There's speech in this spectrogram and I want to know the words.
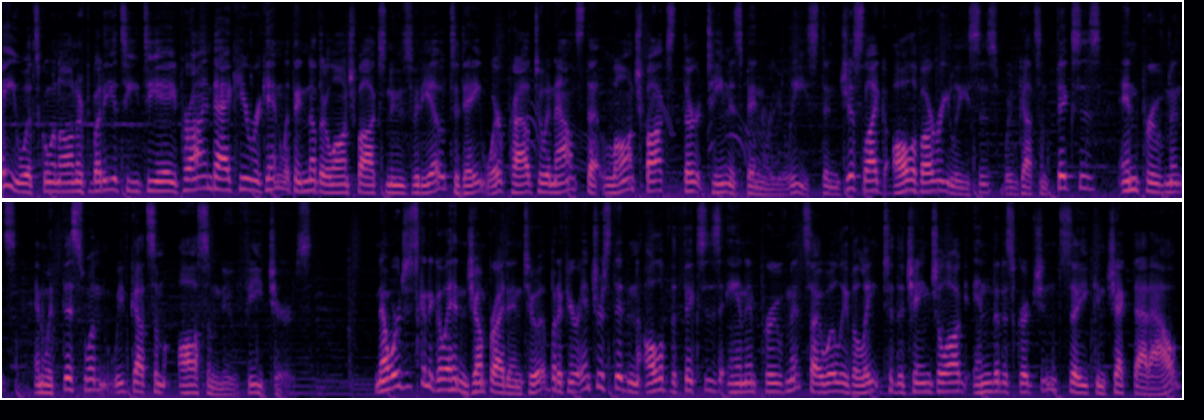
Hey, what's going on everybody? It's ETA Prime back here again with another Launchbox news video. Today, we're proud to announce that Launchbox 13 has been released, and just like all of our releases, we've got some fixes, improvements, and with this one, we've got some awesome new features. Now we're just going to go ahead and jump right into it, but if you're interested in all of the fixes and improvements, I will leave a link to the changelog in the description so you can check that out.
